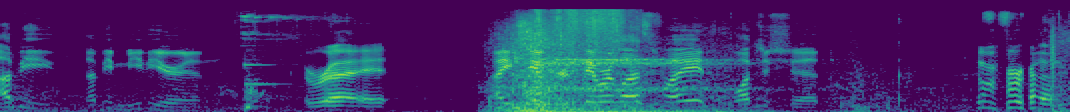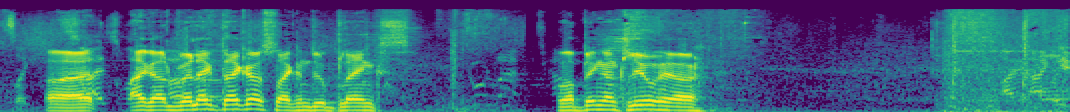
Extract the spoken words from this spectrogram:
I'd be, I'd be meteor and. Right. Oh, you see how they were last fight? Watch this shit. Like Alright, size of my I got relic dagger so I can do blinks. I'm a bing on Cleo here. I, I.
